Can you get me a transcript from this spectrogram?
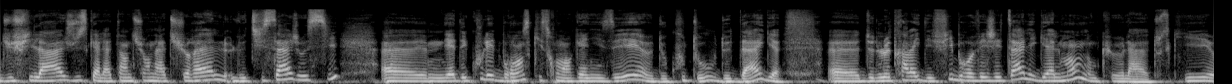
du filage jusqu'à la teinture naturelle, le tissage aussi. Il y a des coulées de bronze qui seront organisées, euh, de couteaux ou de dagues, euh, de, le travail des fibres végétales également, donc euh, là, tout ce qui est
